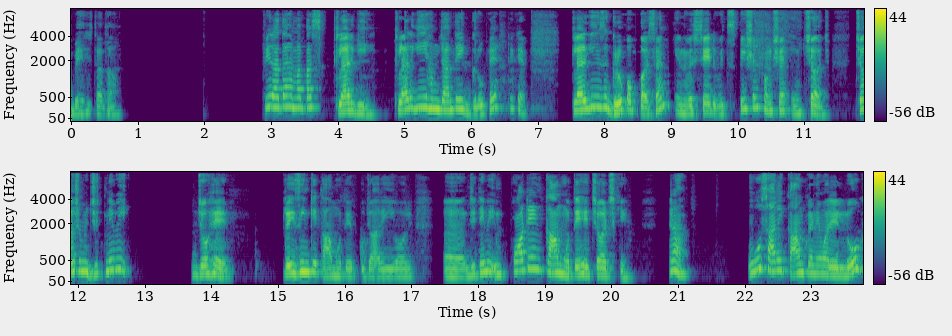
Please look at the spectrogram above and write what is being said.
भेजता था। फिर आता है हमारे पास क्लर्गी क्लर्गी हम जानते हैं ग्रुप है, ठीक है? Clergy is a group of person invested with special function in church church में जितने भी जो है प्रेजिंग के काम होते हैं, पुजारी और जितने भी इम्पोर्टेंट काम होते हैं चर्च के, है ना? वो सारे काम करने वाले लोग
